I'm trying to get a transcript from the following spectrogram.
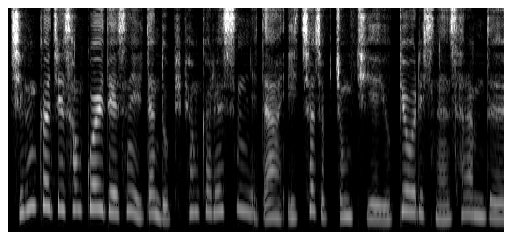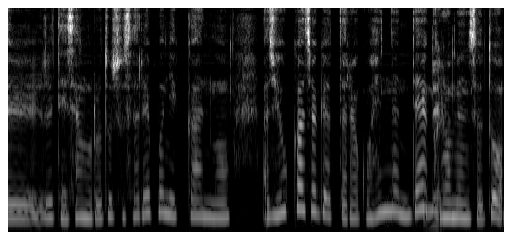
지금까지 성과에 대해서는 일단 높이 평가를 했습니다. 2차 접종 뒤에 6개월이 지난 사람들을 대상으로도 조사를 해보니까 뭐 아주 효과적이었다라고 했는데 네. 그러면서도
